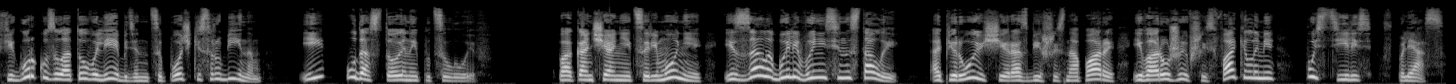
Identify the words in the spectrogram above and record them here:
фигурку золотого лебедя на цепочке с рубином и удостоенный поцелуев. По окончании церемонии из зала были вынесены столы, а пирующие, разбившись на пары и вооружившись факелами, пустились в пляс.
